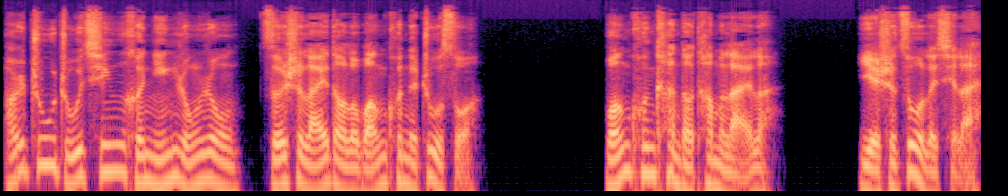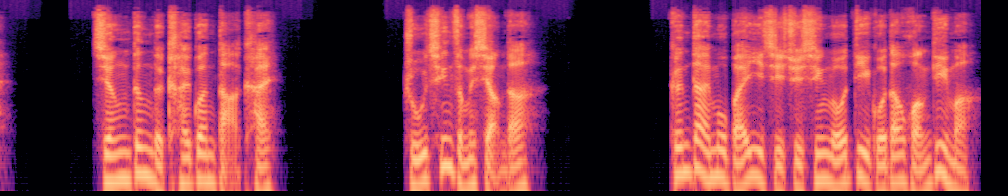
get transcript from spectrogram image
而朱竹清和宁荣荣则是来到了王坤的住所。王坤看到他们来了，也是坐了起来，将灯的开关打开。竹青怎么想的？跟戴沐白一起去星罗帝国当皇帝吗？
